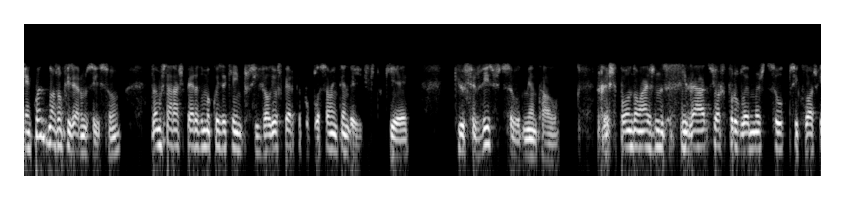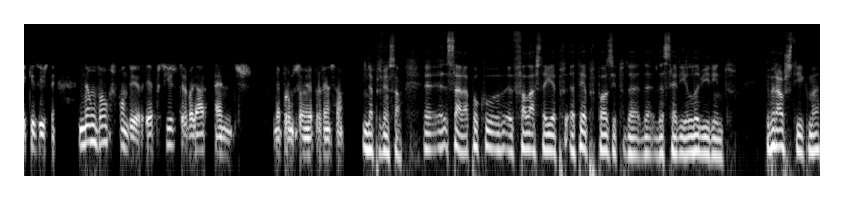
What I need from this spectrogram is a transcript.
Enquanto nós não fizermos isso, vamos estar à espera de uma coisa que é impossível e eu espero que a população entenda isto, que é que os serviços de saúde mental respondam às necessidades e aos problemas de saúde psicológica que existem. Não vão responder, é preciso trabalhar antes na promoção e na prevenção. Na prevenção. Uh, Sara, há pouco eh, falaste aí até a propósito da, da, da série Labirinto quebrar o estigma,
